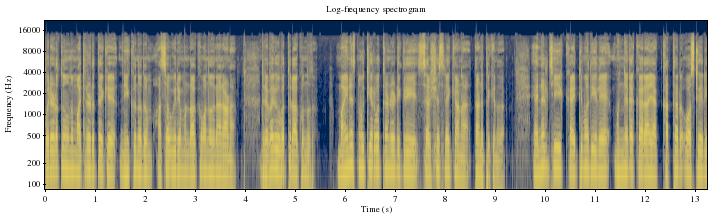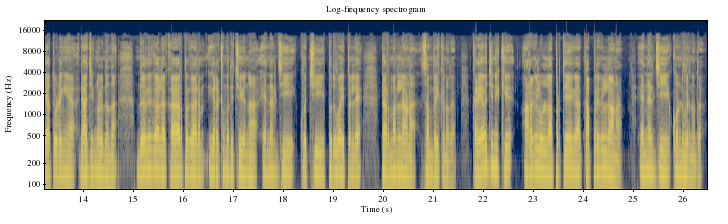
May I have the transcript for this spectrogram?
ഒരിടത്തു നിന്നും മറ്റൊരിടത്തേക്ക് നീക്കുന്നതും അസൗകര്യമുണ്ടാക്കുമെന്നതിനാലാണ് ദ്രവരൂപത്തിലാക്കുന്നത്. മൈനസ് നൂറ്റി അറുപത്തിരണ്ട് ഡിഗ്രി സെൽഷ്യസിലേക്കാണ് തണുപ്പിക്കുന്നത്. എൻ എൽ ജി കയറ്റുമതിയിലെ മുൻനിരക്കാരായ ഖത്തർ ഓസ്ട്രേലിയ തുടങ്ങിയ രാജ്യങ്ങളിൽ നിന്ന് ദീർഘകാല കരാർ പ്രകാരം ഇറക്കുമതി ചെയ്യുന്ന എൻ എൽ ജി കൊച്ചി പുതുവായ്പിലെ ടെർമിനലാണ് സംഭരിക്കുന്നത്. ക്രയോജനിക്ക് അറകളുള്ള പ്രത്യേക കപ്പലുകളിലാണ് എൻ എൽ ജി കൊണ്ടുവരുന്നത്.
